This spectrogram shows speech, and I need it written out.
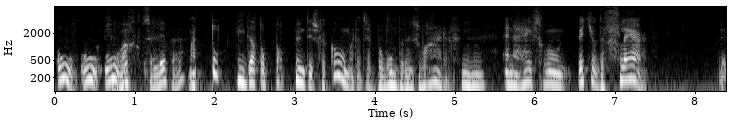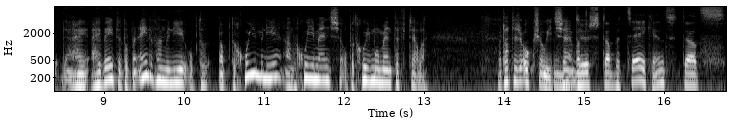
oeh, oeh, oeh, wacht. Zijn lippen? Maar tot die dat op dat punt is gekomen, dat is bewonderenswaardig. Mhm. En hij heeft gewoon, weet je, de flair. De- de- hij, hij weet het op een, een of andere manier, op de, op de goede manier, aan de goede mensen, op het goede moment te vertellen. Maar dat is ook zoiets. Hè, wat- Dus dat betekent dat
